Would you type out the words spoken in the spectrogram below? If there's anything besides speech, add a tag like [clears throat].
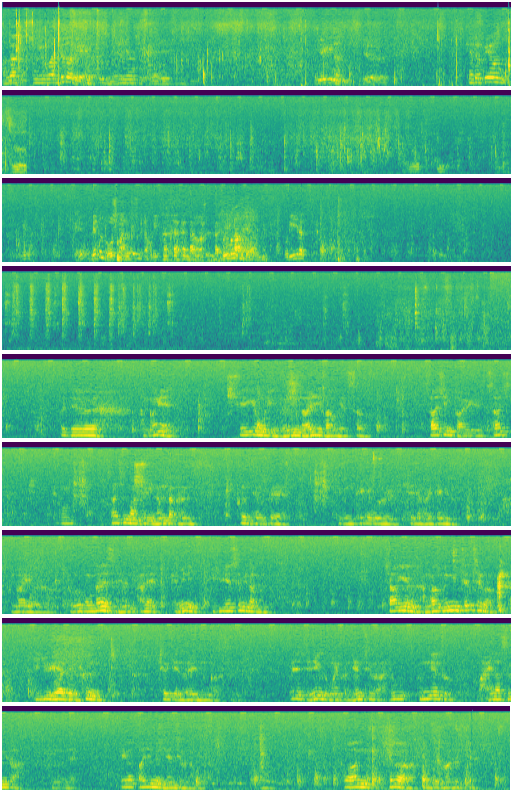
한강 청교관 여덟이에요. 여기는 저 캐더비온 그 몇분 더 오시면 안 되겠습니다. 우리 [laughs] 물고 나면 돼요. 우리 이제 어제 한강에 세계물이 너무 난리가고 해서 48, 40, 40만 평이 넘다 하는 그런 평소에 지금 폐기물을 개정하게 되면 한강에 그 도로공단에서 현재 안에 교민이 이주했습니다만 자기는 한강 국민 전체가 이주해야 될 그런 처지에 놓여 있는 것 같습니다. 어제 저녁에도 보니까 냄새가 아주 국내에서 많이 났습니다. 그런데 해가 빠지면 냄새가 납니다. 또 포항, 제가 평소에 봤을 때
